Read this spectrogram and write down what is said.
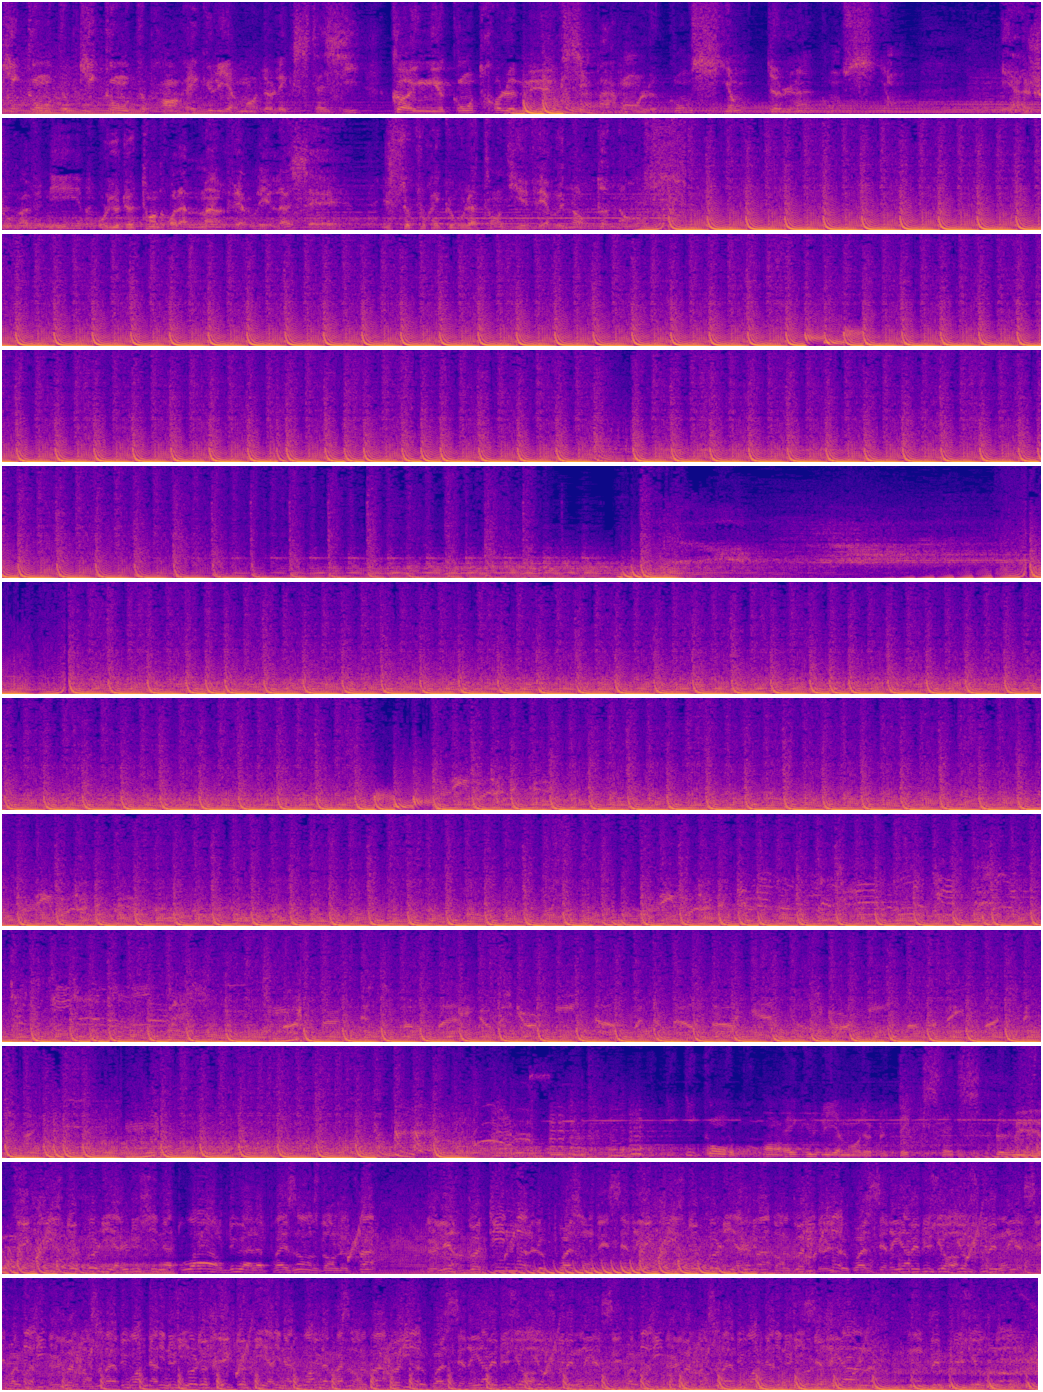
Quiconque, quiconque prend régulièrement de l'ecstasy cogne contre le mur, séparant le conscient de l'inconscient. Et un jour à venir, au lieu de tendre la main vers les lasers, il se pourrait que vous l'attendiez vers une ordonnance. Plusieurs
